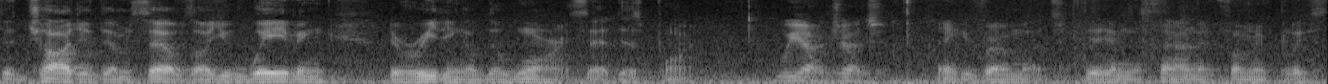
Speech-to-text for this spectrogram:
the charges themselves. Are you waiving the reading of the warrants at this point? We are, Judge. Thank you very much. Get him to sign it for me, please.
